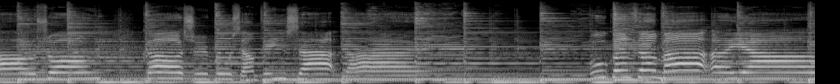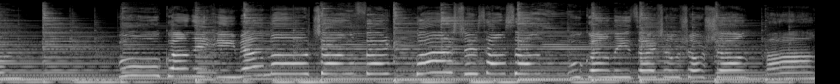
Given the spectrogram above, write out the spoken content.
好说，可是不想停下来。不管怎么样，不管你已面目全非或是沧桑，不管你在承受什么，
